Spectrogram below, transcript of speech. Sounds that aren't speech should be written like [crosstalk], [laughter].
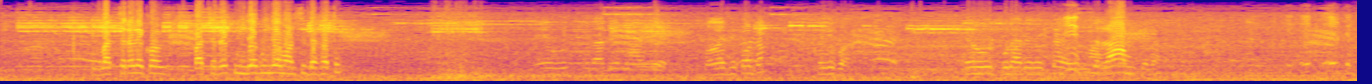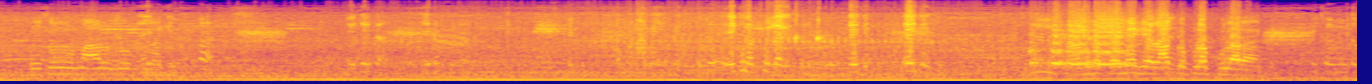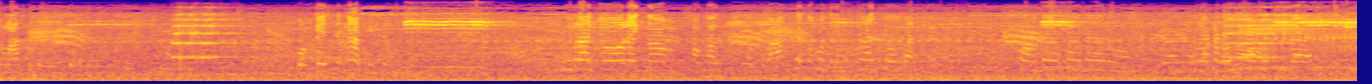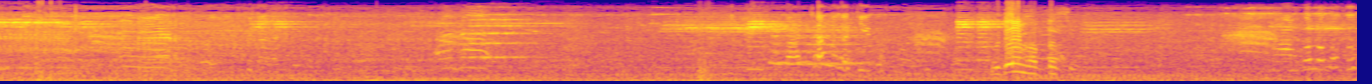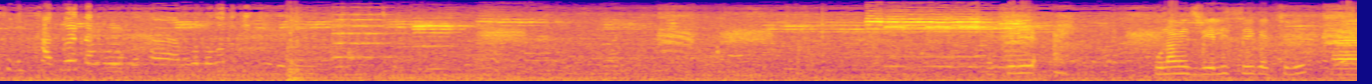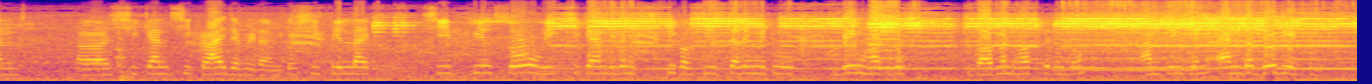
বাচ্চাটারে ক- বাচ্চাটারে কুঞ্জা কুঞ্জা মারছে দেখা তো ये पुला दे रखा है राम के ऐसे तो माल रोड पुला तो रात को पूरा फुला रहा है। কিছু দেখল না। actually Poonam is really sick actually and uh, she can she cries every time because she feel like she feels so weak she can't even speak or she is telling me to bring her to the government hospital though I'm thinking and the baby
